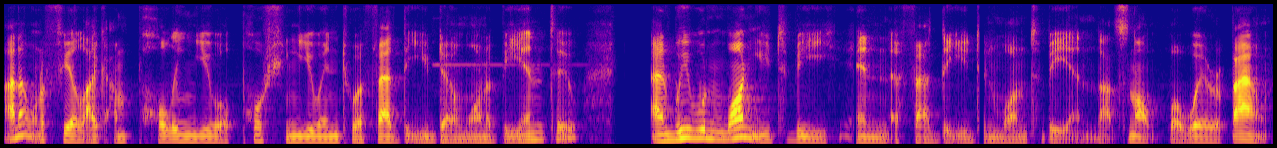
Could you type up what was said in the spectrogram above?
I don't want to feel like I'm pulling you or pushing you into a Fed that you don't want to be into. And we wouldn't want you to be in a Fed that you didn't want to be in. That's not what we're about.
